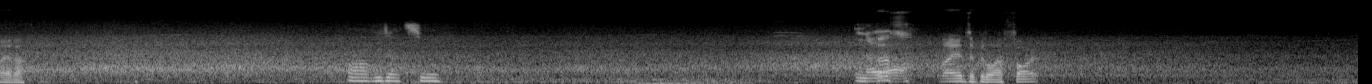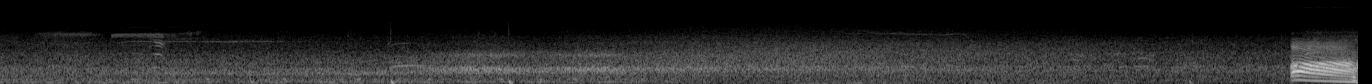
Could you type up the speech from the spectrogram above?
Alter. Oh, wieder zu. Naja. Das war jetzt ein bisschen ein Fall. Oh?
